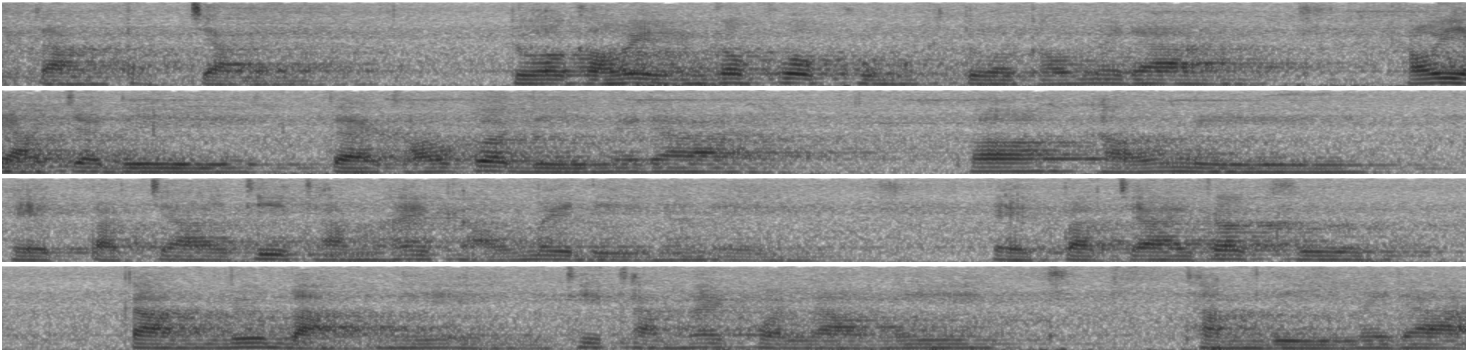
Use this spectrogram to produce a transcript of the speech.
ตุตามปัจจัย ตัวเขาเองก็ควบคุมตัวเขาไม่ได้ เขาอยากจะดี แต่เขาก็ดีไม่ได้ เพราะเขามีเหตุปัจจัยที่ทำให้เขาไม่ดีนั่นเอง เหตุปัจจัยก็คือกรรมหรือบาปนี้เองที่ทำให้คนเรานี้ ทำดีไม่ได้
